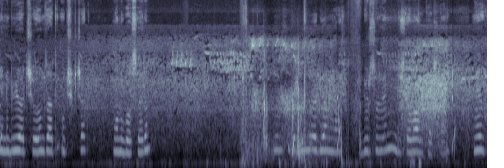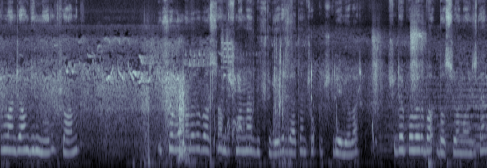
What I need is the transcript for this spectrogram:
Yeni büyü açıyorum. Zaten o çıkacak. Onu basarım. Bir sürü ödem var. Ha, bir sürü demeyeyim de işte var birkaç tane. Neyi kullanacağımı bilmiyorum şu anlık. İlk savunmalara bassam düşmanlar güçlü gelir. Zaten çok güçlü geliyorlar. Şu depoları ba- basıyorum o yüzden.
